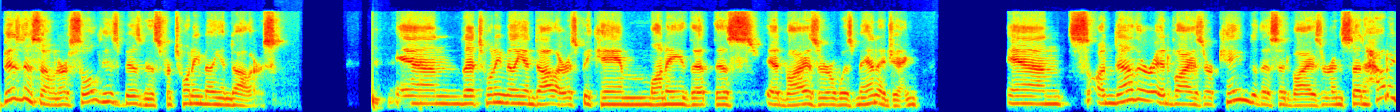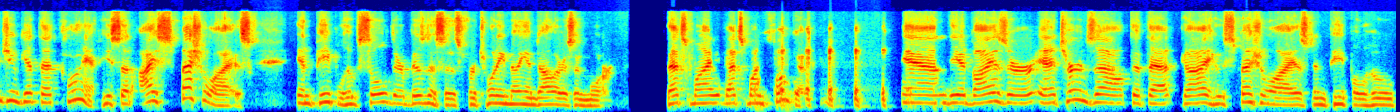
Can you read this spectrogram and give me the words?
business owner sold his business for 20 million dollars. And that $20 million became money that this advisor was managing. And so another advisor came to this advisor and said, How did you get that client? He said, I specialize in people who've sold their businesses for $20 million and more. That's my that's my focus. and the advisor, and it turns out that that guy who specialized in people who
